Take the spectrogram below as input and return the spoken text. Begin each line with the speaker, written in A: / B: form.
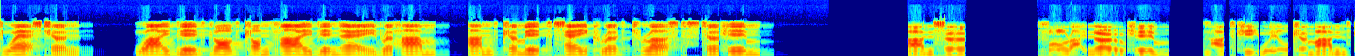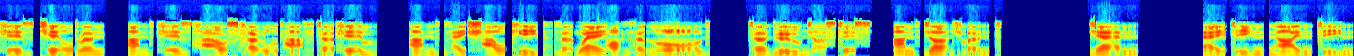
A: Question. Why did God confide in Abraham, and commit sacred trusts to him?
B: Answer. For I know him, that he will command his children, and his household after him, and they shall keep the way of the Lord, to do justice and judgment. Gen. 18:19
